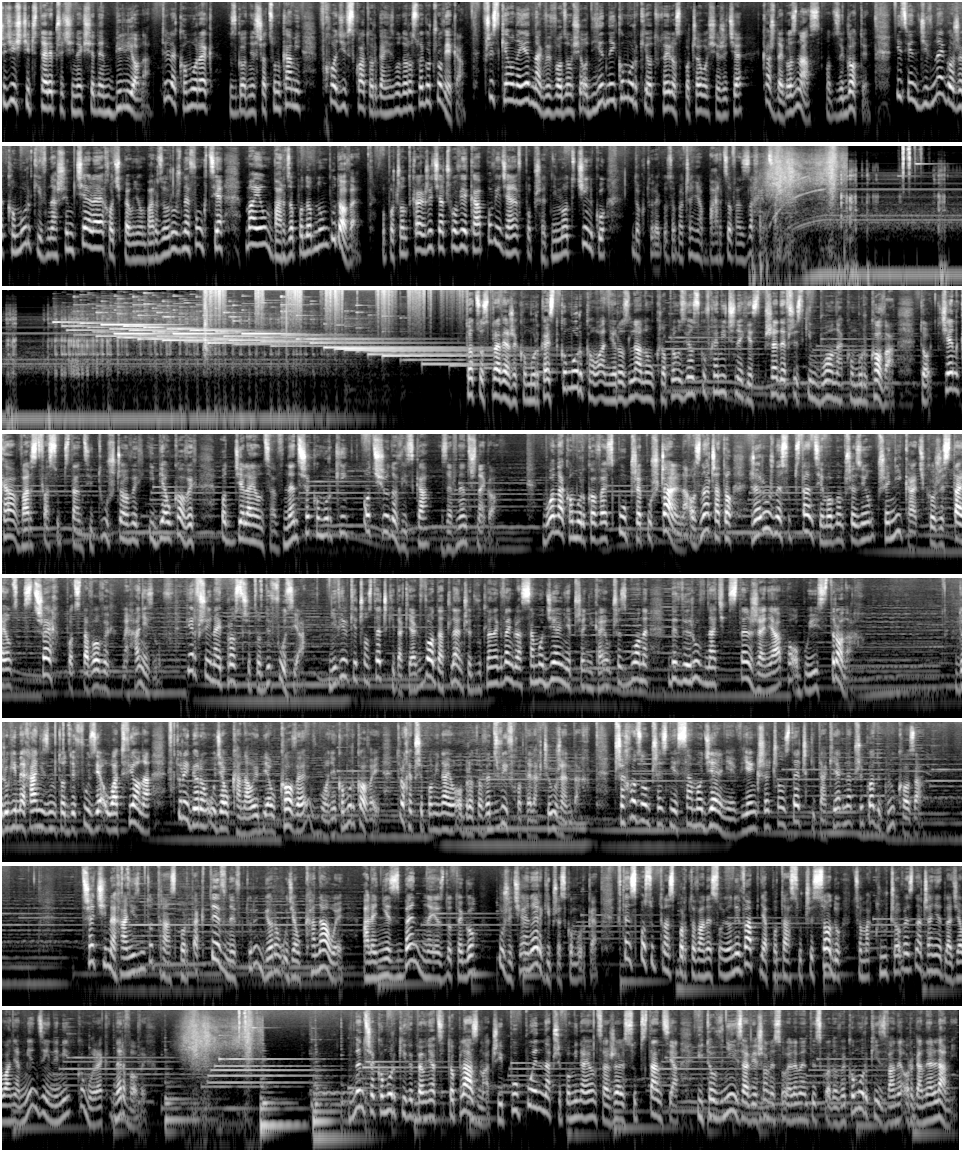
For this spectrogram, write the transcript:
34,7 biliona. Tyle komórek, zgodnie z szacunkami, wchodzi w skład organizmu dorosłego człowieka. Wszystkie one jednak wywodzą się od jednej komórki, od której rozpoczęło się życie każdego z nas, od zygoty. Nic więc dziwnego, że komórki w naszym ciele, choć pełnią bardzo różne funkcje, mają bardzo podobną budowę. O początkach życia człowieka powiedziałem w poprzednim odcinku, do którego zobaczenia bardzo Was zachęcam. To, co sprawia, że komórka jest komórką, a nie rozlaną kroplą związków chemicznych, jest przede wszystkim błona komórkowa. To cienka warstwa substancji tłuszczowych i białkowych, oddzielająca wnętrze komórki od środowiska zewnętrznego. Błona komórkowa jest półprzepuszczalna. Oznacza to, że różne substancje mogą przez nią przenikać, korzystając z trzech podstawowych mechanizmów. Pierwszy i najprostszy to dyfuzja. Niewielkie cząsteczki, takie jak woda, tlen czy dwutlenek węgla, samodzielnie przenikają przez błonę, by wyrównać stężenia po obu jej stronach. Drugi mechanizm to dyfuzja ułatwiona, w której biorą udział kanały białkowe w błonie komórkowej. Trochę przypominają obrotowe drzwi w hotelach czy urzędach. Przechodzą przez nie samodzielnie większe cząsteczki, takie jak na przykład glukoza. Trzeci mechanizm to transport aktywny, w którym biorą udział kanały, ale niezbędne jest do tego użycie energii przez komórkę. W ten sposób transportowane są jony wapnia, potasu czy sodu, co ma kluczowe znaczenie dla działania m.in. komórek nerwowych. Wnętrze komórki wypełnia cytoplazma, czyli półpłynna, przypominająca żel substancja i to w niej zawieszone są elementy składowe komórki zwane organellami.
